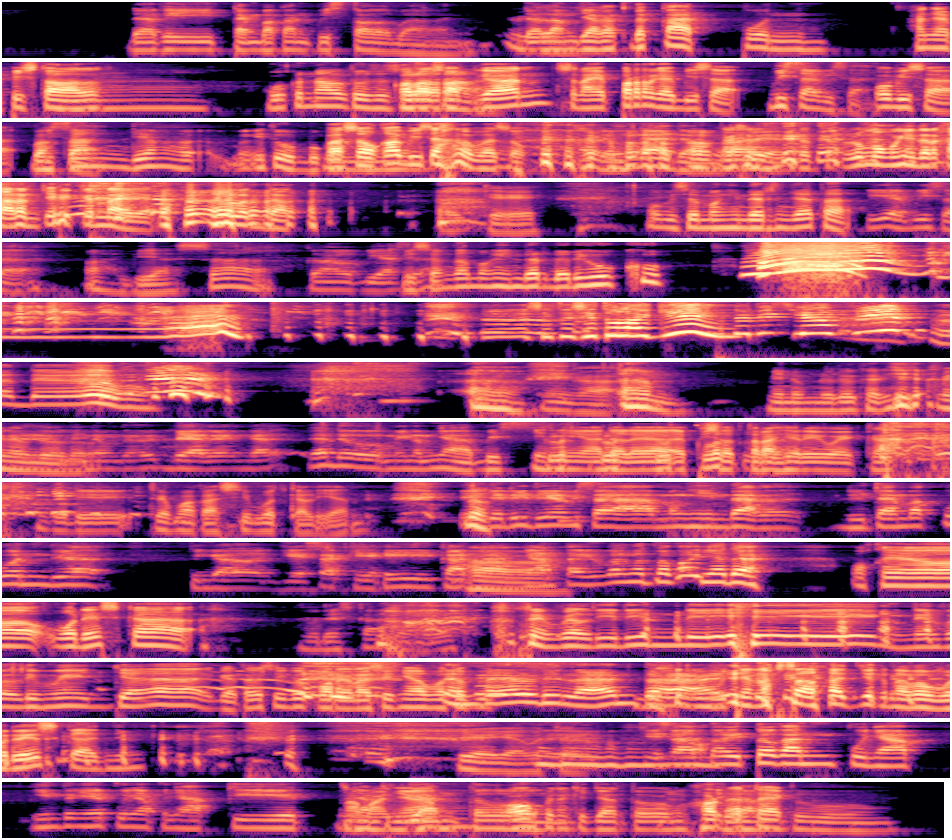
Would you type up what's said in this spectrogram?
dari tembakan pistol bang. Wih. Dalam jarak dekat pun Hanya pistol. Hmm, gue kenal tuh Kalau shotgun, sniper gak bisa. bisa bisa. Oh bisa. Bahkan dia nggak itu bukan Basoka bisa nggak basok? Ada enggak dong. Nggak ada ya? Lu mau menghindar kanan kiri kena ya? Meledak. Oke. Oh bisa menghindar senjata. Iya bisa. Ah biasa. Kenapa biasa? Bisa nggak menghindar dari hukum? Situ-situ lagi. Udah disiapin. Aduh. Enggak. Minum dulu kali ya. Minum dulu. Minum dulu biar enggak. Aduh, minumnya habis. Ini Glut, glut, adalah glut, episode glut. terakhir IWK. Jadi terima kasih buat kalian. Ya, jadi dia bisa menghindar. Ditembak pun dia tinggal geser kiri Ah. kanan nyantai banget pokoknya dah. Oh kayak Wodeska ya. nempel di dinding, nempel di meja. Gak tau sih gue korelasinya apa tapi Tempel di lantai. yang asal aja kenapa Wodeska anjing. Iya iya betul. Cisato itu kan punya intinya punya penyakit, penyakit Namanya jantung. Oh penyakit jantung, heart Jantung. attack.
